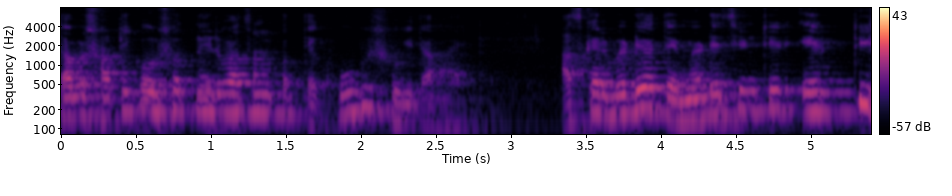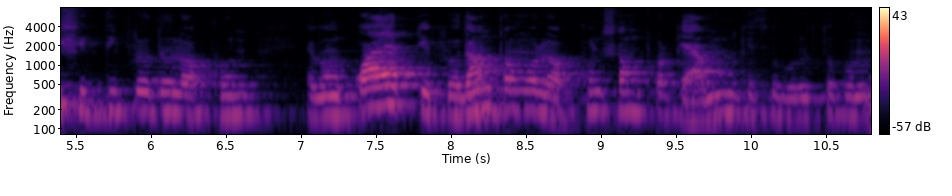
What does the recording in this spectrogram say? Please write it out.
তবে সঠিক ঔষধ নির্বাচন করতে খুবই সুবিধা হয়। আজকের ভিডিওতে মেডিসিনটির একটি সিদ্ধিপ্রদ লক্ষণ এবং কয়েকটি প্রধানতম লক্ষণ সম্পর্কে এমন কিছু গুরুত্বপূর্ণ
